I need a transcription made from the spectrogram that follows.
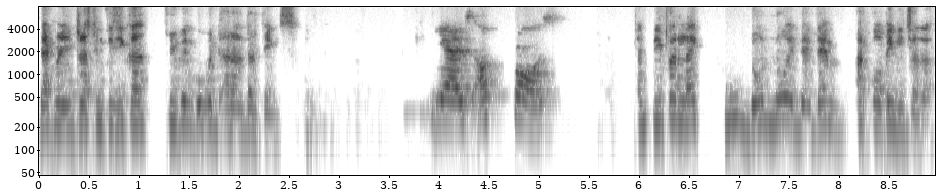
that much interest in physical so you can go with other things yes of course and people like who don't know it, them are copying each other.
